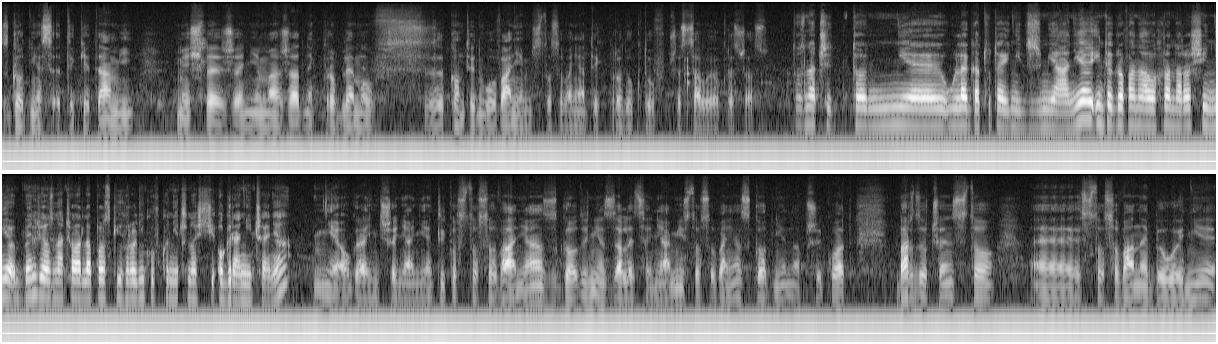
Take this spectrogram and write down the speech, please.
zgodnie z etykietami, myślę, że nie ma żadnych problemów z kontynuowaniem stosowania tych produktów przez cały okres czasu. To znaczy, to nie ulega tutaj nic zmianie. Integrowana ochrona roślin nie będzie oznaczała dla polskich rolników konieczności ograniczenia? Nie ograniczenia, nie, tylko stosowania zgodnie z zaleceniami, stosowania zgodnie na przykład. Bardzo często e, stosowane były nie e,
